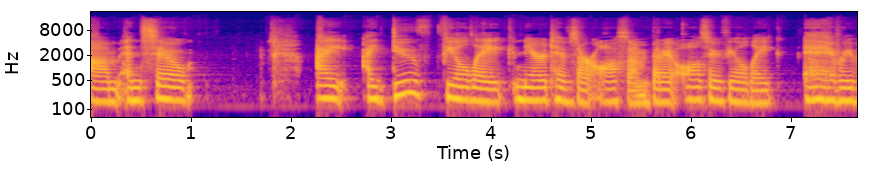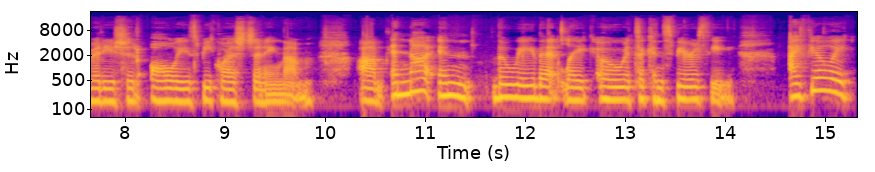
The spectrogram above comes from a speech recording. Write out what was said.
Um, and so I I do feel like narratives are awesome, but I also feel like everybody should always be questioning them um, and not in the way that like oh it's a conspiracy i feel like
